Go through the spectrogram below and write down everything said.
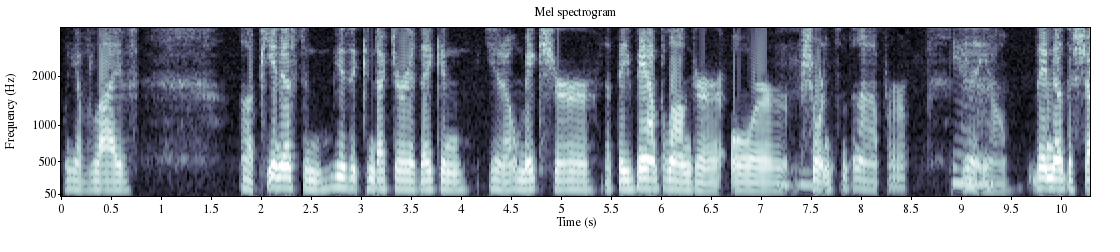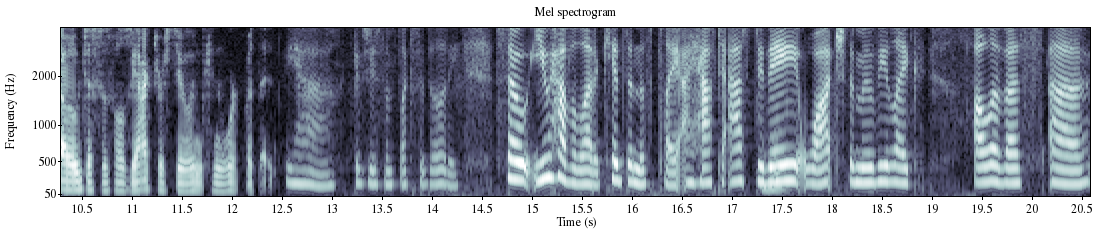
when you have live uh, pianist and music conductor, they can you know make sure that they vamp longer or shorten something up, or Mm-hmm. Yeah. you know they know the show just as well as the actors do, and can work with it. Yeah, gives you some flexibility. So you have a lot of kids in this play. I have to ask, do Mm-hmm. they watch the movie like all of us uh,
